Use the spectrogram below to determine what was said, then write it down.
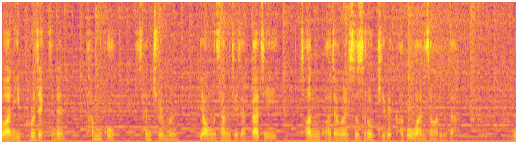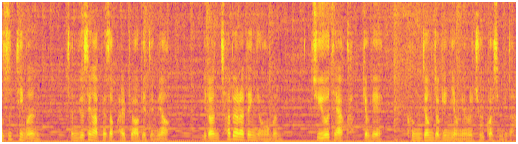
또한 이 프로젝트는 탐구, 산출물, 영상 제작까지 전 과정을 스스로 기획하고 완성합니다. 우수팀은 전교생 앞에서 발표하게 되며 이런 차별화된 경험은 주요 대학 합격에 긍정적인 영향을 줄 것입니다.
